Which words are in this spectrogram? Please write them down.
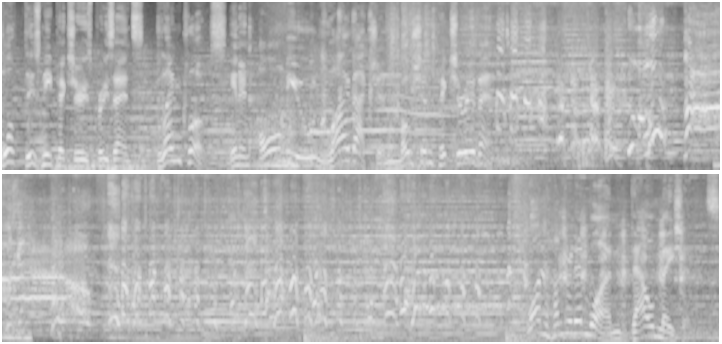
Walt Disney Pictures presents Glenn Close in an all new live action motion picture event. One hundred and one Dalmatians.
